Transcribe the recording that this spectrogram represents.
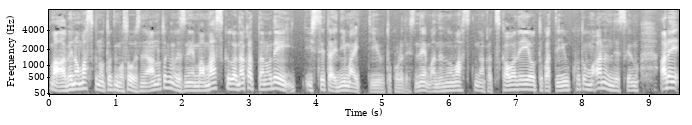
まあ、アベノマスクの時もそうですね。あの時もですね、まあ、マスクがなかったので1世帯2枚っていうところですね、まあ、布マスクなんか使わねえよとかっていうこともあるんですけどもあれ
